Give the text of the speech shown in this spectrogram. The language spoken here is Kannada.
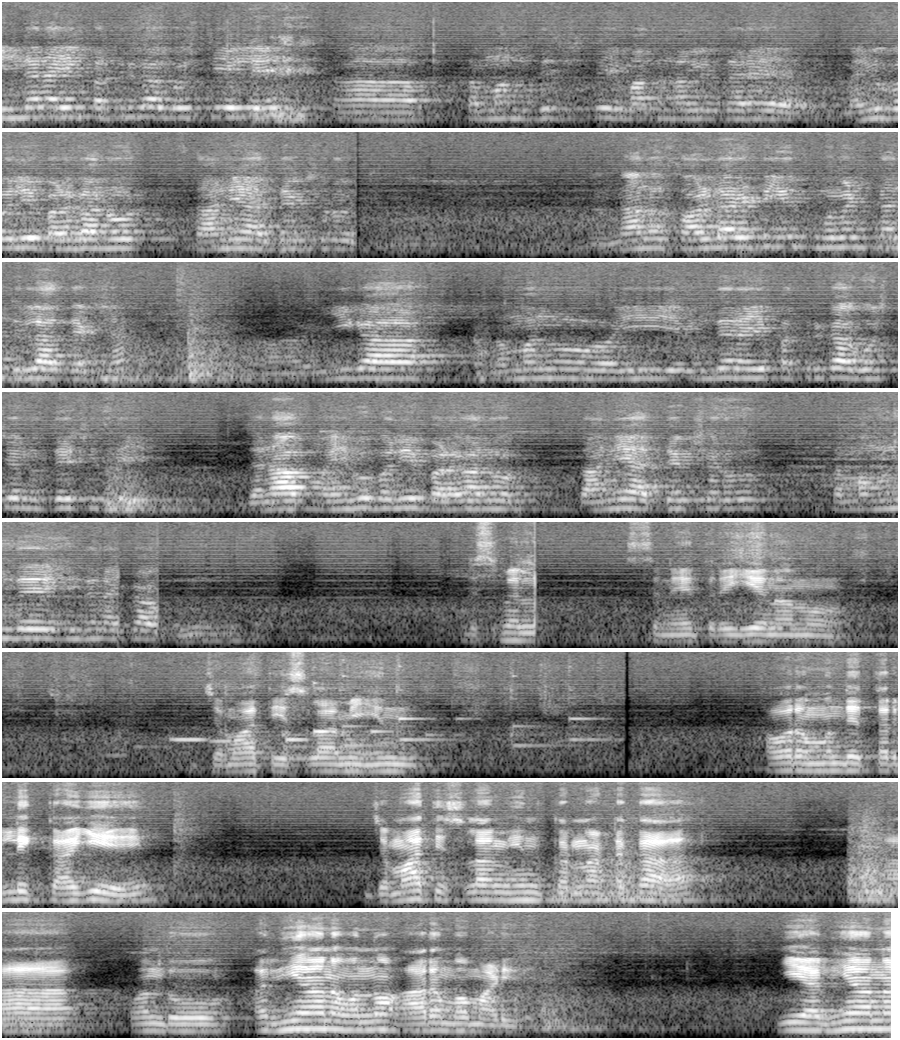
ಇಂದಿನ ಈ ಪತ್ರಿಕಾಗೋಷ್ಠಿಯಲ್ಲಿ ತಮ್ಮನ್ನು ಉದ್ದೇಶಿಸಿ ಮಾತನಾಡಲಿದ್ದಾರೆ. ಮೆಹಬೂಬ್ ಅಲಿ ಬಳಗಾನೂರ್ ಸ್ಥಾನೀಯ ಅಧ್ಯಕ್ಷರು. ನಾನು ಸಾಲಿಡಾರಿಟಿ ಯೂತ್ ಮೂವ್ಮೆಂಟ್ನ ಜಿಲ್ಲಾಧ್ಯಕ್ಷ. ಈಗ ನಮ್ಮನ್ನು ಈ ಇಂದಿನ ಈ ಪತ್ರಿಕಾಗೋಷ್ಠಿಯನ್ನು ಉದ್ದೇಶಿಸಿ ಜನಾಬ್ ಮೆಹಬೂಬ್ ಅಲಿ ಬಳಗಾನೂರ್ ಸ್ಥಾನೀಯ ಅಧ್ಯಕ್ಷರು ತಮ್ಮ ಮುಂದೆ ಹಿಂದಿನ ಬಿಸ್ಮಿಲ್ ಸ್ನೇಹಿತರಿಗೆ ನಾನು ಜಮಾತ್ ಇಸ್ಲಾಮಿ ಹಿಂದ್ ಅವರ ಮುಂದೆ ತರಲಿಕ್ಕಾಗಿ ಜಮಾತ್ ಇಸ್ಲಾಂ ಹಿಂದ್ ಕರ್ನಾಟಕ ಒಂದು ಅಭಿಯಾನವನ್ನು ಆರಂಭ ಮಾಡಿದೆ. ಈ ಅಭಿಯಾನ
